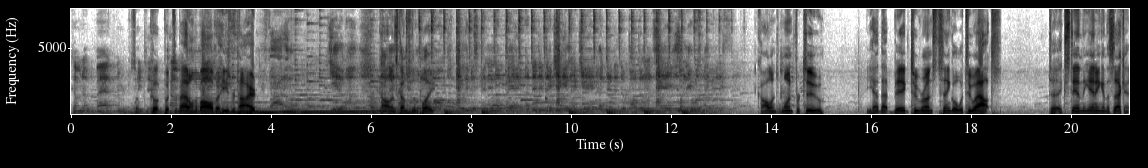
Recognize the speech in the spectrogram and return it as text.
Coming up to bat, number 22. So Cook puts the bat on the ball, but he's retired. And Collins comes to the plate. Collins one for two. He had that big two run single with two outs to extend the inning in the second.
